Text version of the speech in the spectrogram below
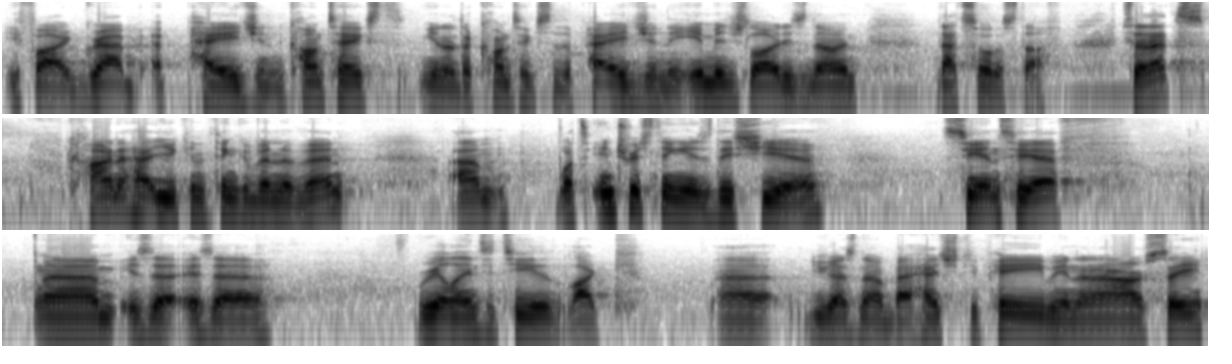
If I grab a page in context, you know, the context of the page and the image load is known, that sort of stuff. So that's kind of how you can think of an event. Um, what's interesting is this year, CNCF um, is, a, is a real entity like uh, you guys know about HTTP being an RFC.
